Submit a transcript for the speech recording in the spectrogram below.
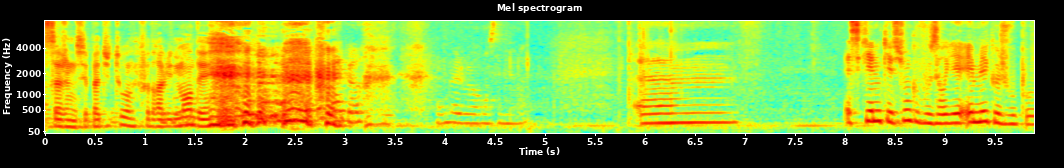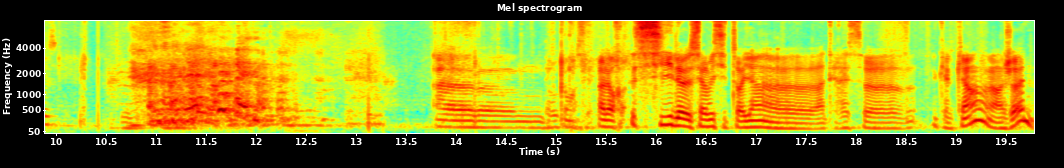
ça, je ne sais pas du tout. Il faudra lui demander. D'accord. Bah, je me renseignerai. Est-ce qu'il y a une question que vous auriez aimé que je vous pose? Euh, Alors, si le service citoyen euh, intéresse euh, quelqu'un, un jeune,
